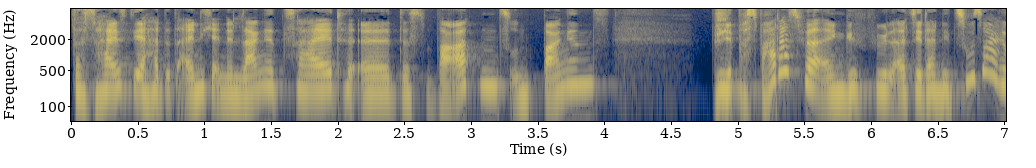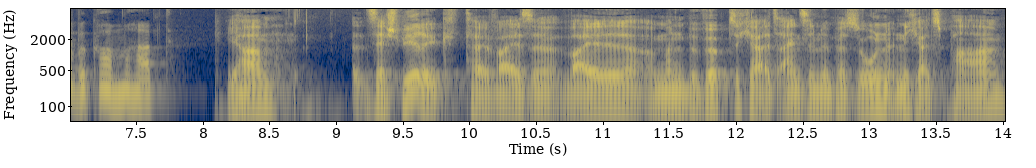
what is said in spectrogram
Das heißt, ihr hattet eigentlich eine lange Zeit äh, des Wartens und Bangens. Wie, was war das für ein Gefühl, als ihr dann die Zusage bekommen habt? Ja, sehr schwierig teilweise, weil man bewirbt sich ja als einzelne Person, nicht als Paar.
